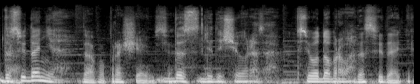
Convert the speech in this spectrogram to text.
до свидания. Да, попрощаемся. До следующего раза. Всего доброго. До свидания.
